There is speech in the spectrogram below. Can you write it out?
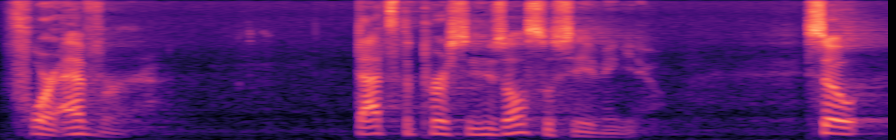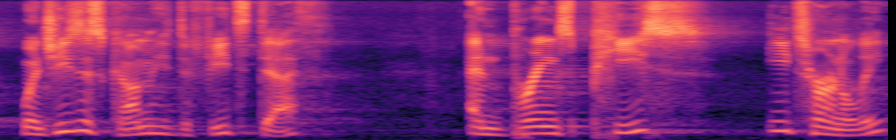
forever. That's the person who's also saving you. So when Jesus comes, he defeats death and brings peace eternally.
